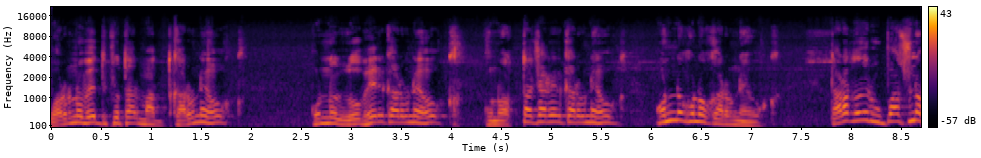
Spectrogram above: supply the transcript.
বর্ণভেদ প্রথার কারণে হোক, কোনো লোভের কারণে হোক, কোনো অত্যাচারের কারণে হোক, অন্য কোনো কারণে হোক, তারা তাদের উপাসনা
